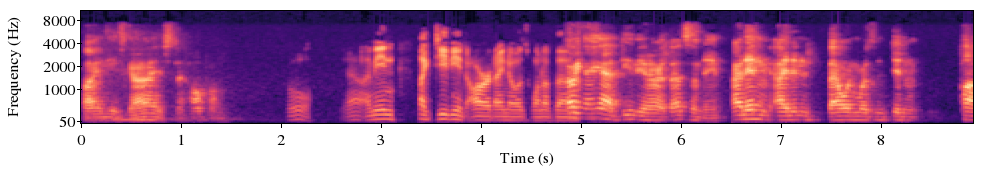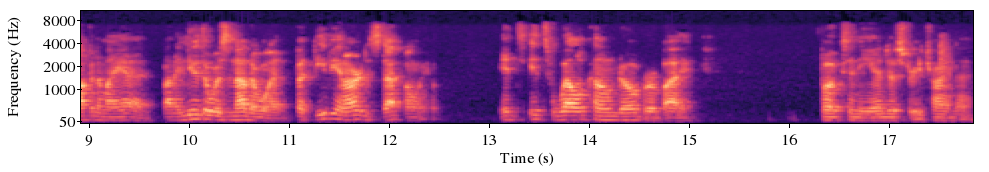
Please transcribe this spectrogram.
find these guys to help them. Cool. Yeah, I mean, like DeviantArt, I know is one of them. Oh yeah, yeah, DeviantArt. That's the name. I didn't, I didn't. That one wasn't didn't pop into my head, but I knew there was another one. But DeviantArt is definitely it's it's well combed over by folks in the industry trying to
